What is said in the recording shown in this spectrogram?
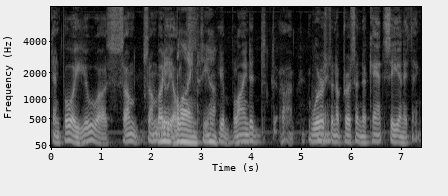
then boy, you are some somebody really else. blind, yeah. You're blinded uh, worse than a person that can't see anything.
